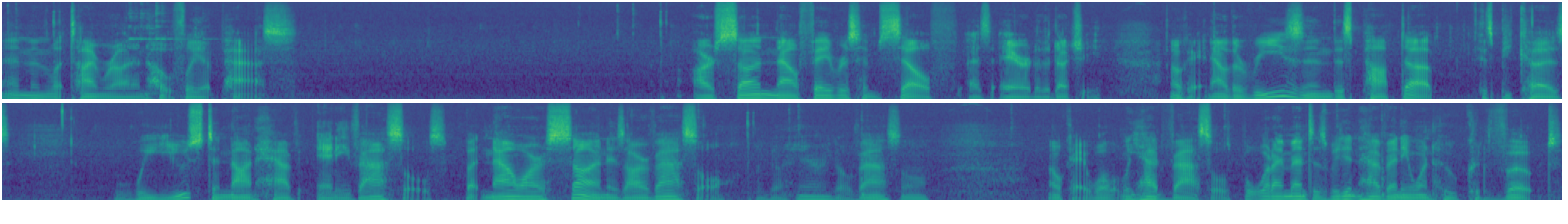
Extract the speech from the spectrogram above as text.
And then let time run and hopefully it pass. Our son now favors himself as heir to the duchy. Okay, now the reason this popped up is because we used to not have any vassals, but now our son is our vassal. We go here, we go vassal. Okay, well, we had vassals, but what I meant is we didn't have anyone who could vote.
